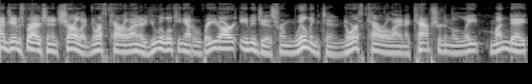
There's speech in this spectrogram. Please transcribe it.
I'm James Brierton in Charlotte, North Carolina. You were looking at radar images from Wilmington, North Carolina, captured in the late Monday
